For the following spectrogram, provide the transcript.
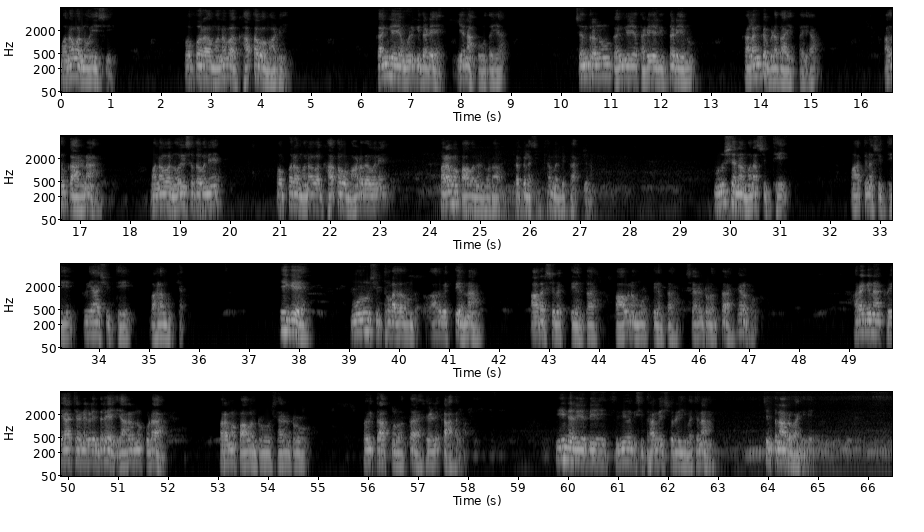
ಮನವ ನೋಯಿಸಿ, ಒಬ್ಬರ ಮನವ ಘಾತವ ಮಾಡಿ, ಗಂಗೆಯ ಮುಳುಗಿದಡೆ ಏನಾಗುವುದಯ್ಯ? ಚಂದ್ರನು ಗಂಗೆಯ ತಡೆಯಲಿದ್ದಡೇನು ಕಲಂಕ ಬಿಡದಾಯಿತ್ತಯ್ಯ ಅದು ಕಾರಣ, ಮನವ ನೋಯಿಸದವನೇ, ಒಬ್ಬರ ಮನವ ಘಾತವ ಮಾಡದವನೇ ಪರಮ ಪಾವನ ನೋಡ ಕಪಿಲ ಸಿದ್ಧ ಮಲ್ಲಿಕಾರ್ಜುನ. ಮನುಷ್ಯನ ಮನಶುದ್ಧಿ, ಮಾತಿನ ಶುದ್ಧಿ, ಕ್ರಿಯಾಶುದ್ಧಿ ಬಹಳ ಮುಖ್ಯ. ಹೀಗೆ ಮೂರು ಶುದ್ಧವಾದ ಒಂದು, ಆದ ವ್ಯಕ್ತಿಯನ್ನು ಆದರ್ಶ ವ್ಯಕ್ತಿ ಅಂತ, ಪಾವನ ಮೂರ್ತಿ ಅಂತ, ಶರಣರು ಅಂತ ಹೇಳ್ಬೋದು. ಹೊರಗಿನ ಕ್ರಿಯಾಚರಣೆಗಳಿಂದಲೇ ಯಾರನ್ನೂ ಕೂಡ ಪರಮ ಪಾವನರು, ಶರಣರು, ಪವಿತ್ರಾತ್ಮರು ಅಂತ ಹೇಳಲಿಕ್ಕೆ ಆಗಲ್ಲ ಈ ನೆಲೆಯಲ್ಲಿ ಶಿವಯೋಗಿ ಸಿದ್ದರಾಮೇಶ್ವರ ಈ ವಚನ ಚಿಂತನಾರ್ಹವಾಗಿದೆ.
